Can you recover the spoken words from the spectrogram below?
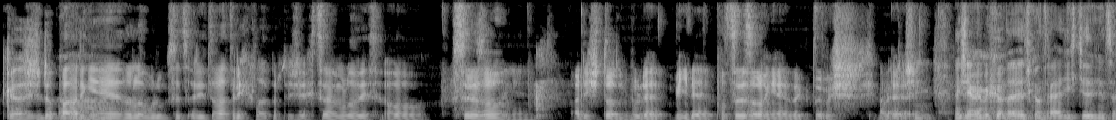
Každopádně tohle budu muset editovat rychle, protože chceme mluvit o sezóně. A když to bude, vyjde po sezóně, tak to už bude... řešení. Takže my bychom tady teď rádi chtěli něco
